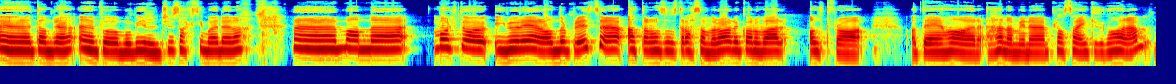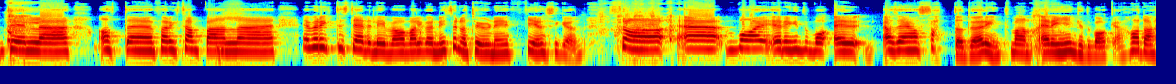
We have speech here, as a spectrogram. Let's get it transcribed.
uh, til Andrea. Jeg er på mobilen 26 timer i døgnet. Uh, man uh, valgte å ignorere andreplass etter noe som stressa meg. da. Det kan jo være alt fra at jeg har hendene mine plasser jeg ikke skal ha dem, til uh, at uh, uh, jeg var riktig sted i livet og velger å nytte naturen i fire sekunder. Så uh, bye, jeg ringer tilbake jeg, Altså, jeg har sett at du har ringt, men jeg ringer ikke tilbake. Ha det.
